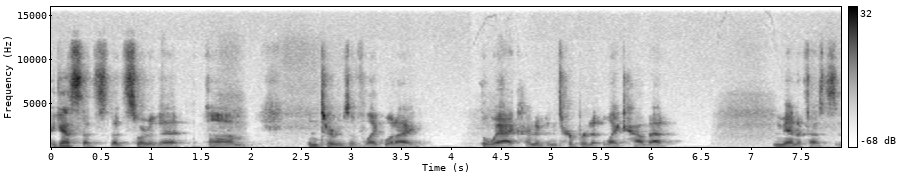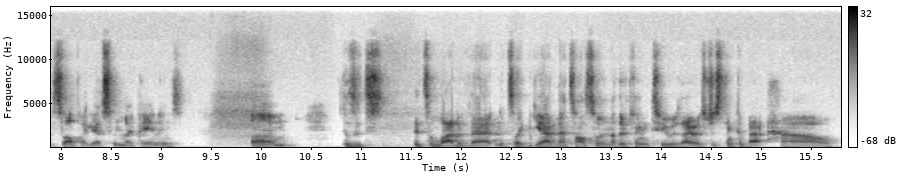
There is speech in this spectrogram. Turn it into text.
i guess that's that's sort of it um in terms of like what i the way i kind of interpret it like how that manifests itself i guess in my paintings um because it's it's a lot of that and it's like yeah that's also another thing too is i always just think about how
